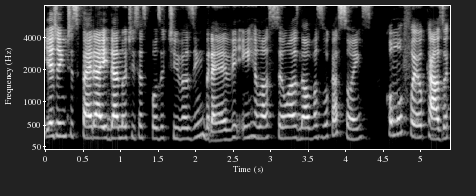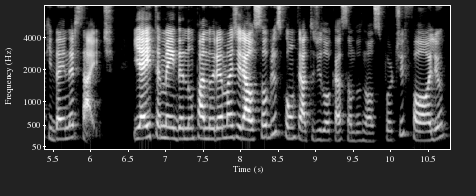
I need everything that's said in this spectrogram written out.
e a gente espera aí dar notícias positivas em breve em relação às novas locações, como foi o caso aqui da Innerside. E aí também dando um panorama geral sobre os contratos de locação do nosso portfólio,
